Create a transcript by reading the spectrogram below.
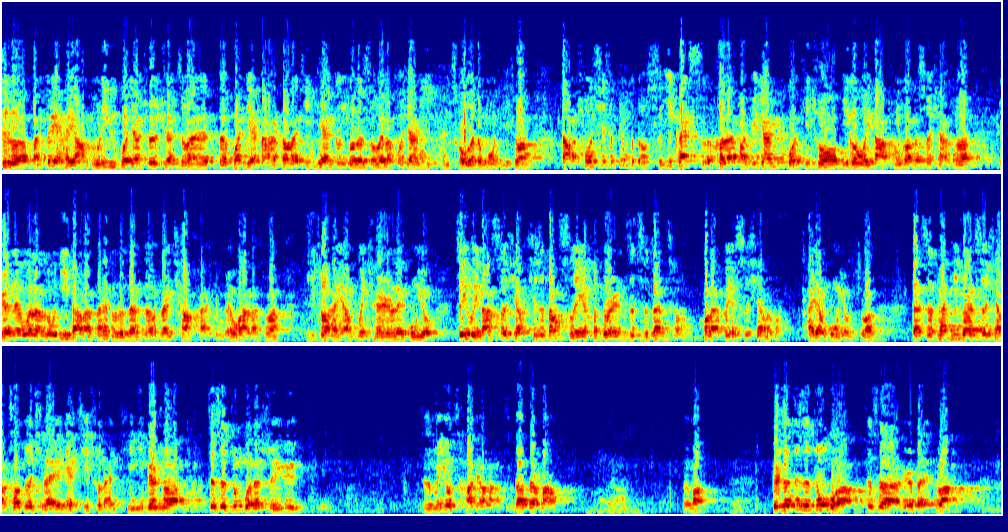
这个反对海洋独立于国家所有权之外的观点呢，到了今天更多的是为了国家利益，很丑恶的目的，是吧？当初其实并不都是一开始，荷兰法学家雨果提出一个伟大崇高的设想，说人类为了陆地打了太多的战争，再抢海就没完了，是吧？提出海洋归全人类公有，这一伟大设想，其实当时也很多人支持赞成，后来不也实现了吗？海洋公有，是吧？但是他提出来设想，操作起来有点技术难题。你比如说，这是中国的水域，这怎么又擦掉了？是到这儿吗？对吗？比如说这是中国，这是日本，是吧？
